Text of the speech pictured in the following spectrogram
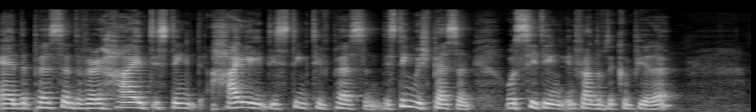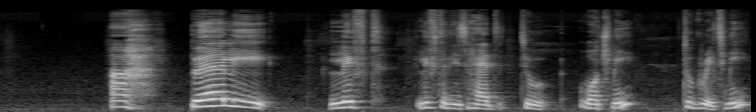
and the person, the very high, distinct, highly distinctive person, distinguished person, was sitting in front of the computer. Ah, barely lift, lifted his head to watch me, to greet me.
